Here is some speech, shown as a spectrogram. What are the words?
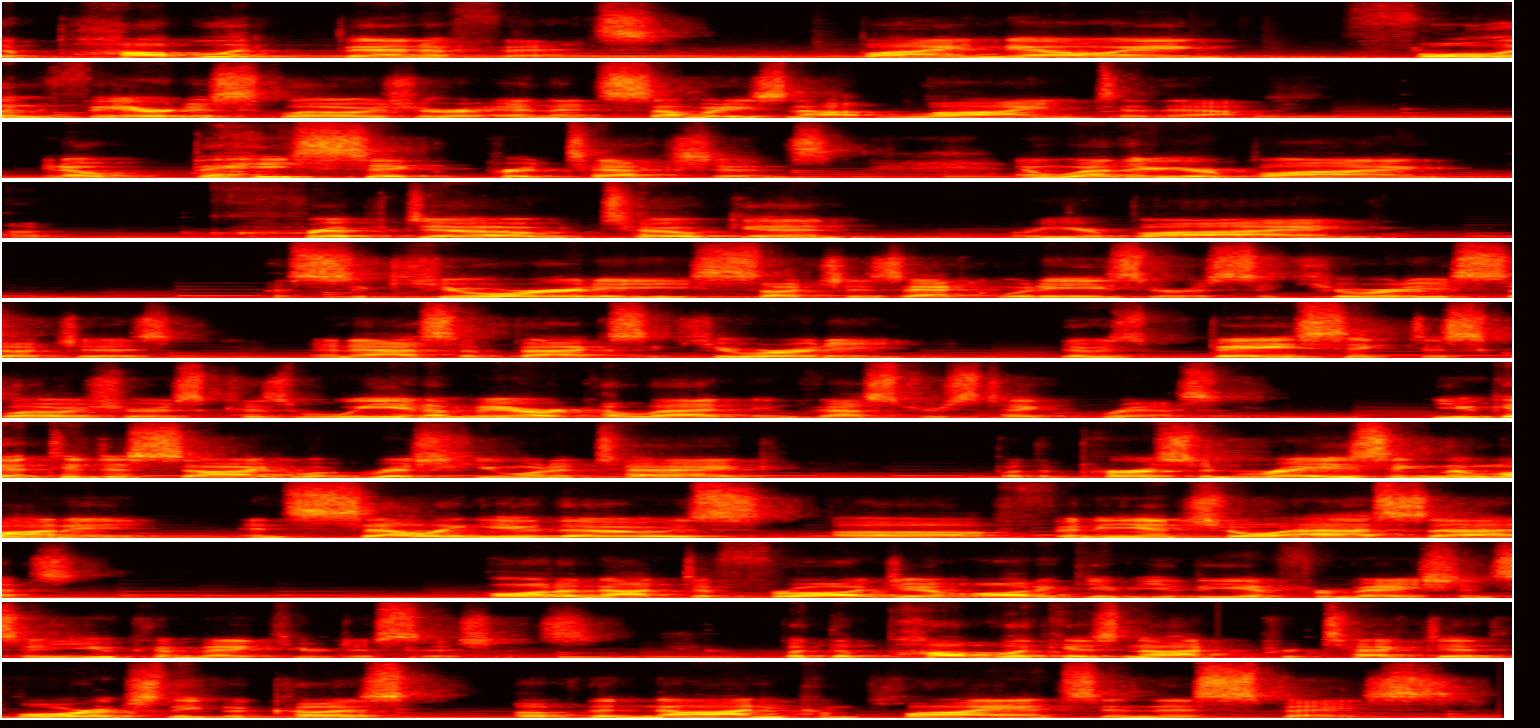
the public benefits by knowing full and fair disclosure and that somebody's not lying to them. You know, basic protections. And whether you're buying a crypto token or you're buying a security such as equities or a security such as an asset backed security, those basic disclosures, because we in America let investors take risk. You get to decide what risk you want to take, but the person raising the money and selling you those uh, financial assets ought to not defraud you, ought to give you the information so you can make your decisions. But the public is not protected largely because of the non compliance in this space.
